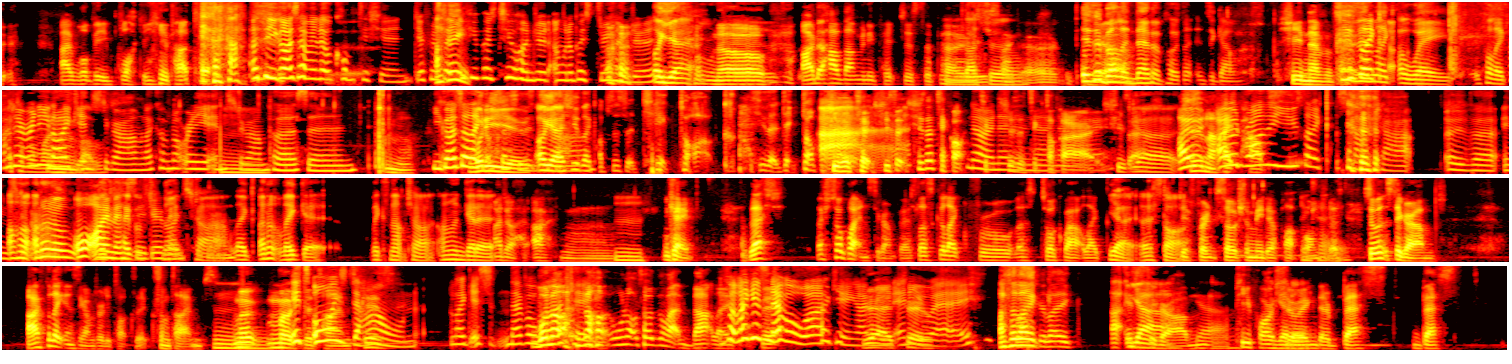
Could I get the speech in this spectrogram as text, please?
Do- I will be blocking you that day. I think you guys having a little competition. Jeffrey was I like, think- if you post 200, I'm gonna post 300. oh yeah. Oh No. I don't have that many pictures to post. Mm, that's true. Like, uh, Isabella yeah. never posts on Instagram. She never. She's She's been like- like, away for like. I don't really like of- Instagram. Like, I'm not really an Instagram person. Mm. You guys are like. what do you use? Oh yeah, she's like obsessed with TikTok. She's a TikTok. She's a Ah. she's a she's a TikTok. No, tic- no, she's no, a no, TikToker. no. She's a, Yeah. I would, in a I hype would rather use like Snapchat over Instagram. Uh, I don't know. Or the type of iMessage over Snapchat. Instagram. Like I don't like it. like Snapchat. I don't get it. I don't. I, mm. Mm, Okay, let's let's talk about Instagram first. Let's go like through. Let's talk about like yeah, let's start. different social media platforms Okay. first. So Instagram, I feel like Instagram's really toxic sometimes. Mm. Mo- most It's of the always times, 'cause down. Like it's never We're not, working. not we're not talking about that. Like, but like it's but- never working. I Yeah, mean, true. anyway. I feel but I like feel like uh, Instagram, yeah. people are get it. showing their best best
